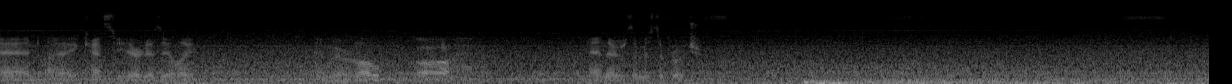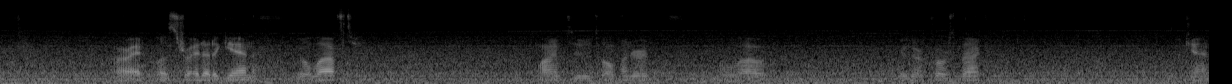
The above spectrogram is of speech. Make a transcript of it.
And can't see. There it is, the LA. And we're low. Oh. And there's a missed approach. Alright, let's try that again. Go left. Climb to 1200. We'll uh, bring our course back. If we can.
